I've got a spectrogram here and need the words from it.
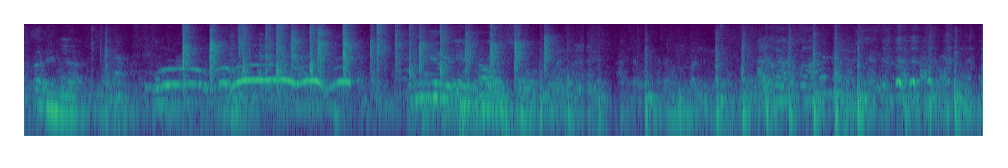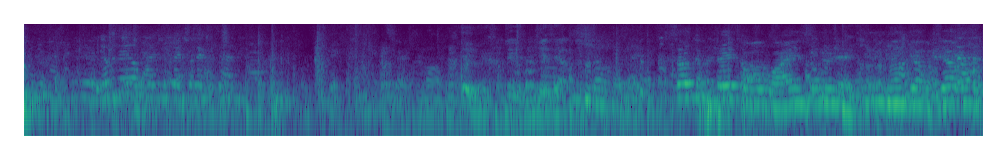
축하드립니다. 서티피케이트 오브 와인 소믈리에 김민경. 축하드립니다.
